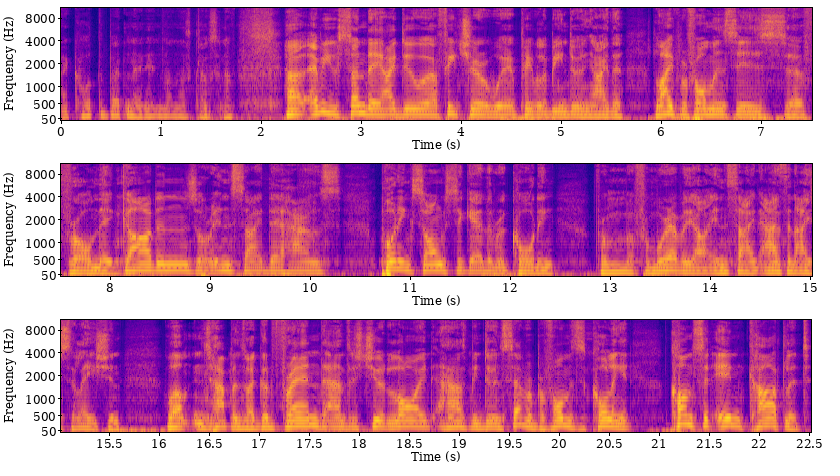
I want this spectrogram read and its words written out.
I caught the button. I didn't. That's close enough. Uh, every Sunday, I do a feature where people have been doing either live performances uh, from their gardens or inside their house, putting songs together, recording from from wherever they are inside as an isolation. Well, it happens. My good friend Anthony Stewart Lloyd has been doing several performances, calling it Concert in Cartlett.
